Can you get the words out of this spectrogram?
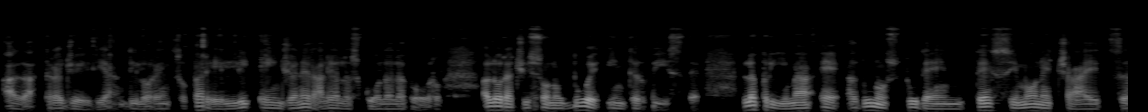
alla tragedia di Lorenzo Parelli e in generale alla scuola lavoro. Allora ci sono due interviste. La prima è ad uno studente, Simone Chaez,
